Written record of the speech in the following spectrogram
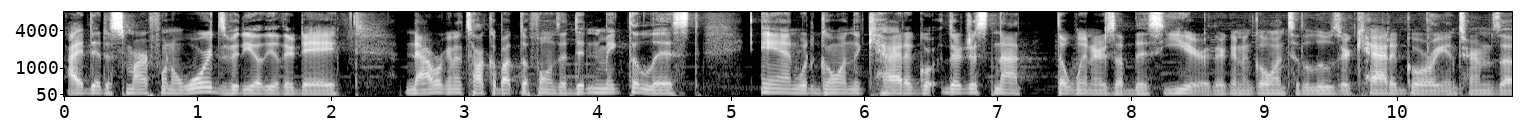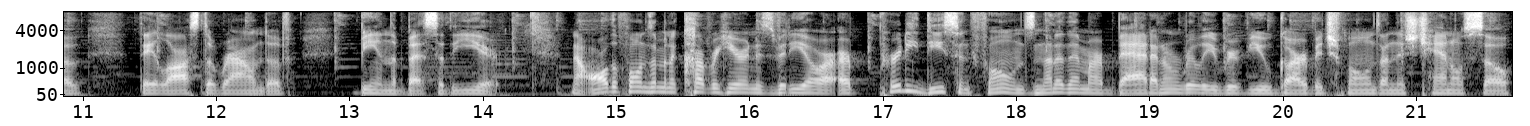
I did a smartphone awards video the other day. Now we're going to talk about the phones that didn't make the list and would go in the category, they're just not the winners of this year. They're going to go into the loser category in terms of they lost the round of being the best of the year. Now all the phones I'm going to cover here in this video are, are, pretty decent phones. None of them are bad. I don't really review garbage phones on this channel. So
